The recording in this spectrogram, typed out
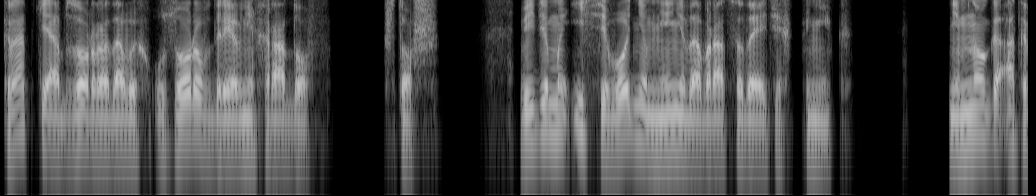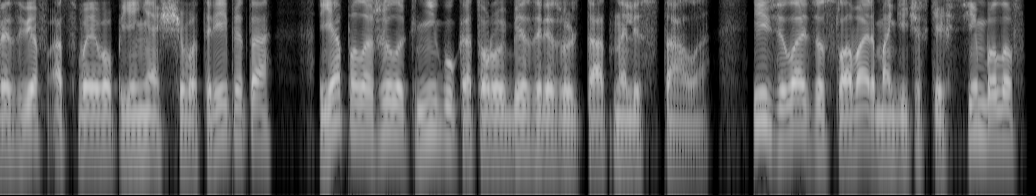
краткий обзор родовых узоров древних родов. Что ж, Видимо, и сегодня мне не добраться до этих книг. Немного отрезвев от своего пьянящего трепета, я положила книгу, которую безрезультатно листала, и взялась за словарь магических символов,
